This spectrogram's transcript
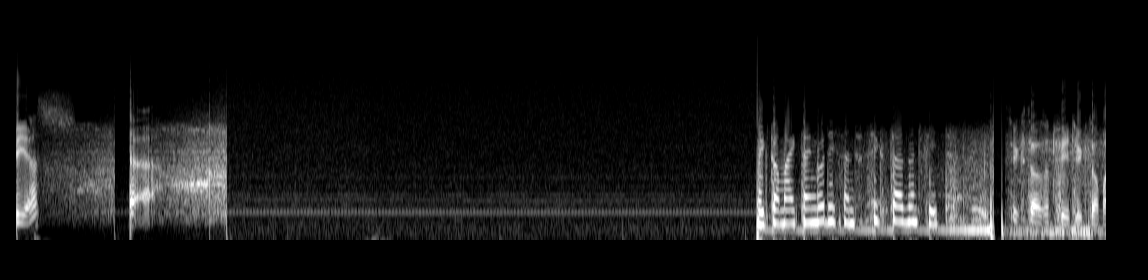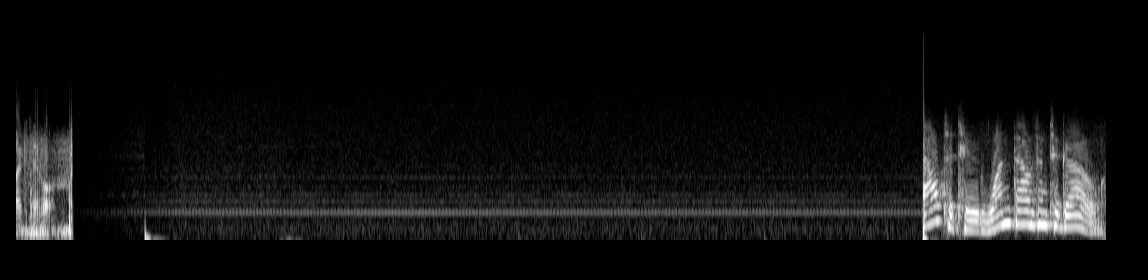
Yes? Yeah. Victor Mike Tango, descend to 6,000 feet. 6000 feet, Victor Mike Tango. Altitude 1000 to go.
